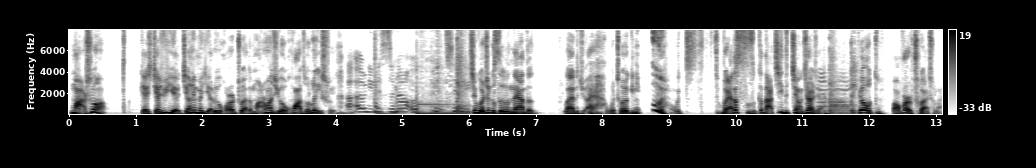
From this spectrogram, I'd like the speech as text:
马上感感觉眼睛里面眼泪花儿转的，马上就要化作泪水。结果这个时候男的来了句：“哎呀，我超要给你，呃，我崴的死疙瘩，记得紧紧去，不要把味儿传出来。”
